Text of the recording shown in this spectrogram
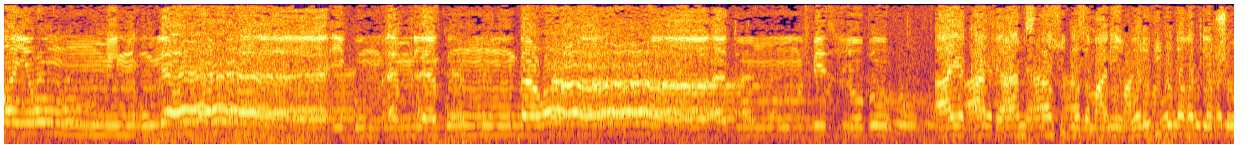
خير من أولئكم أم لكم براءة في الزبر. آیا کافران ستاسو د زمانه غوړه دي دغه تیر شو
